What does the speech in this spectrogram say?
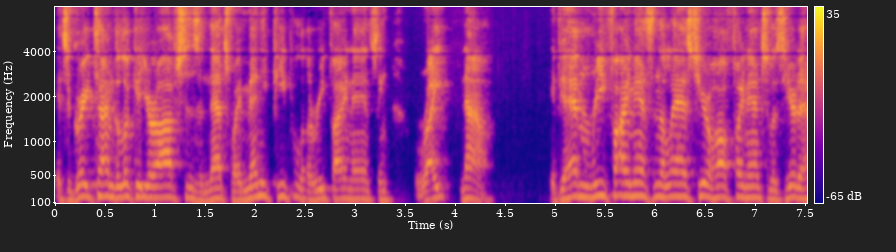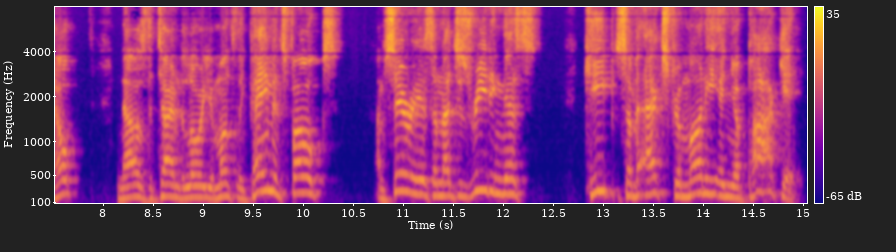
It's a great time to look at your options, and that's why many people are refinancing right now. If you haven't refinanced in the last year, Hall Financial is here to help. Now is the time to lower your monthly payments, folks. I'm serious. I'm not just reading this. Keep some extra money in your pocket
